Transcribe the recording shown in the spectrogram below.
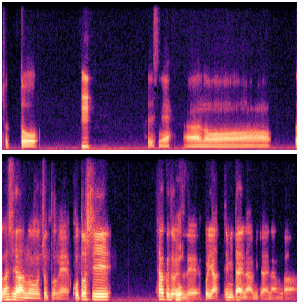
ちょっと、うん。ですね。あのー私、あの、ちょっとね、今年、シャークドルズでこれやってみたいなみたいなのが、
